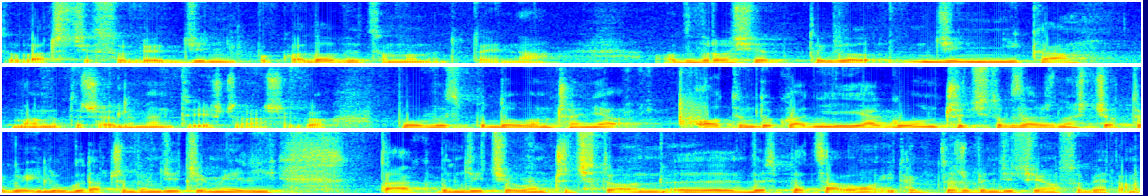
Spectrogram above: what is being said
Zobaczcie sobie dziennik pokładowy, co mamy tutaj na odwrocie tego dziennika. Mamy też elementy jeszcze naszego półwyspu do łączenia. O tym dokładnie jak łączyć to w zależności od tego ilu graczy będziecie mieli, tak będziecie łączyć tą y, wyspę całą i tak też będziecie ją sobie tam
